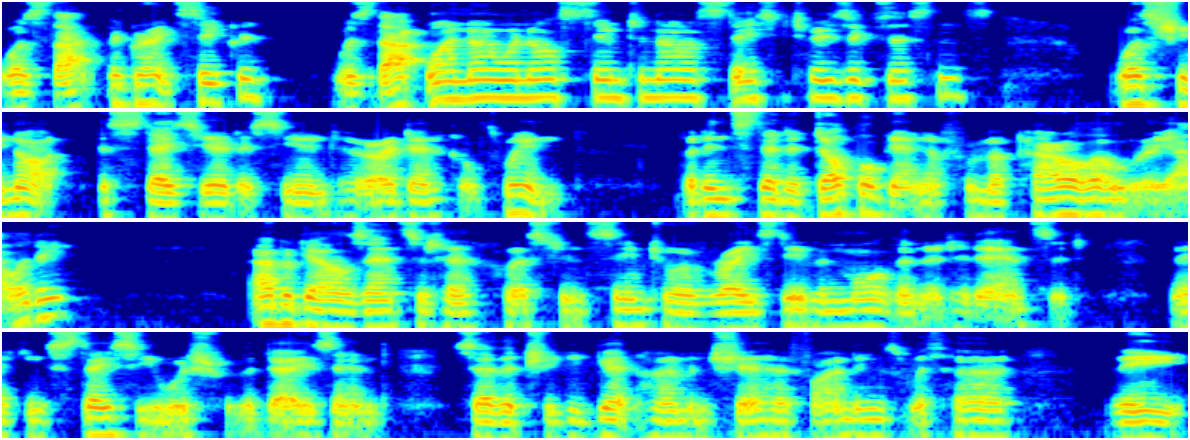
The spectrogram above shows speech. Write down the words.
Was that the great secret? Was that why no one else seemed to know of Stacey Two's existence? Was she not, as Stacey had assumed, her identical twin, but instead a doppelganger from a parallel reality? Abigail's answer to her question seemed to have raised even more than it had answered, making Stacey wish for the day's end so that she could get home and share her findings with her the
